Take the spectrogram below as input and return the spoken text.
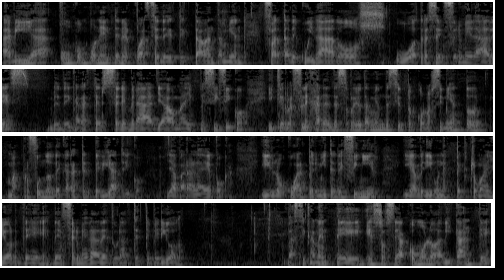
había un componente en el cual se detectaban también falta de cuidados u otras enfermedades de, carácter cerebral ya o más específico y que reflejan el desarrollo también de ciertos conocimientos más profundos de carácter pediátrico ya para la época y lo cual permite definir y abrir un espectro mayor de, enfermedades durante este periodo. Básicamente eso sea como los habitantes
